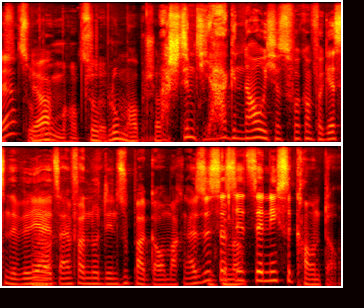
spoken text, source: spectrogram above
Hat er? Zur ja, Blumenhauptstadt. Zur Blumenhauptstadt. Ach stimmt, ja genau, ich hab's vollkommen vergessen. Der will ja, Ja. jetzt einfach nur den Super-GAU machen. Also ist das Genau. jetzt der nächste Countdown.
